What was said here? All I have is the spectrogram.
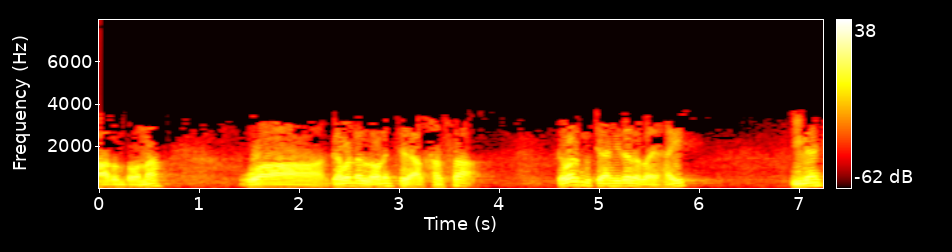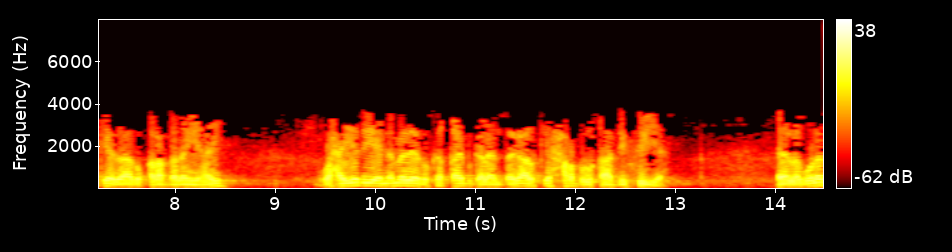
qaadan doonaa waa gabadha la odhan jiray alkhansa. Gabadh mujaahidada bay ahayd. Iimaankeedu aada u qara badan yahay waxay iyadiiyo inamadeedu ka qayb galeen dagaalkii xarbulqadisiya ee lagula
